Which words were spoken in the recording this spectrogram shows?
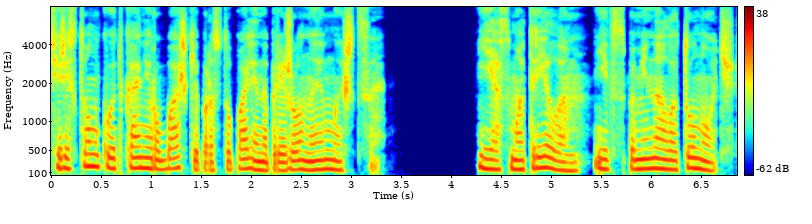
Через тонкую ткань рубашки проступали напряженные мышцы — я смотрела и вспоминала ту ночь,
